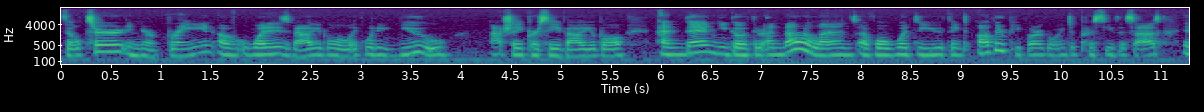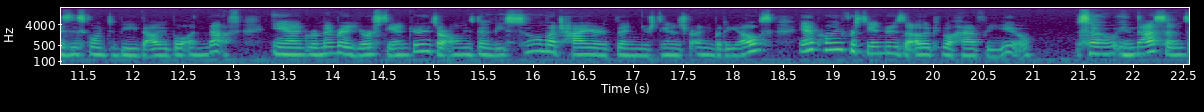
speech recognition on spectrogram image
filter in your brain of what is valuable, like what do you actually perceive valuable, and then you go through another lens of, well, what do you think other people are going to perceive this as? Is this going to be valuable enough? And remember, your standards are always going to be so much higher than your standards for anybody else, and probably for standards that other people have for you. So, in that sense,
